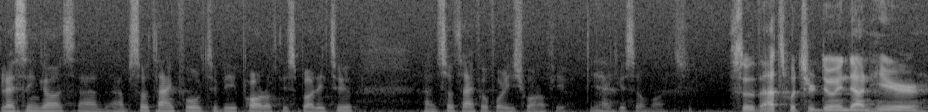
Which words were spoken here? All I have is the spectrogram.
blessing us, and I'm so thankful to be part of this body too. I'm so thankful for each one of you. Yeah. Thank you so much. So that's what you're doing down here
